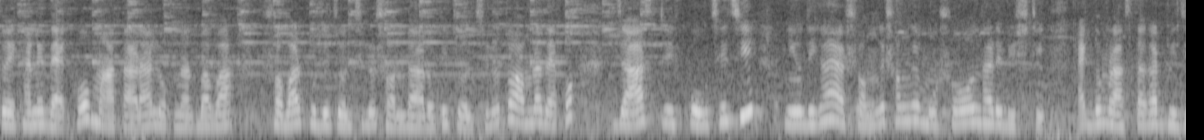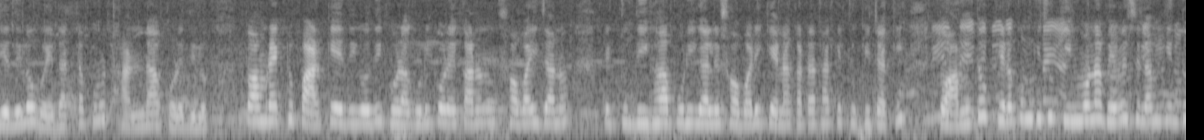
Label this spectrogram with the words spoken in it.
তো এখানে দেখো মা তারা, লোকনাথ বাবা সবার পুজো চলছিল, সন্ধ্যা আরতি চলছিল। তো আমরা দেখো জাস্ট পৌঁছেছি নিউ দীঘায় আর সঙ্গে সঙ্গে মুষলধারে বৃষ্টি। একদম রাস্তাঘাট ভিজিয়ে দিল ওয়েদারটা পুরো ঠান্ডা করে দিল। তো আমরা একটু পার্কে এদিক ওদিক ঘোরাঘুরি করে, কারণ সবাই জানো, একটু দীঘা, পুরী গেলে সবারই কেনাকাটা থাকে টুকিটাকি। তো আমি তো সেরকম কিছু কিনবো না ভেবেছিলাম, কিন্তু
